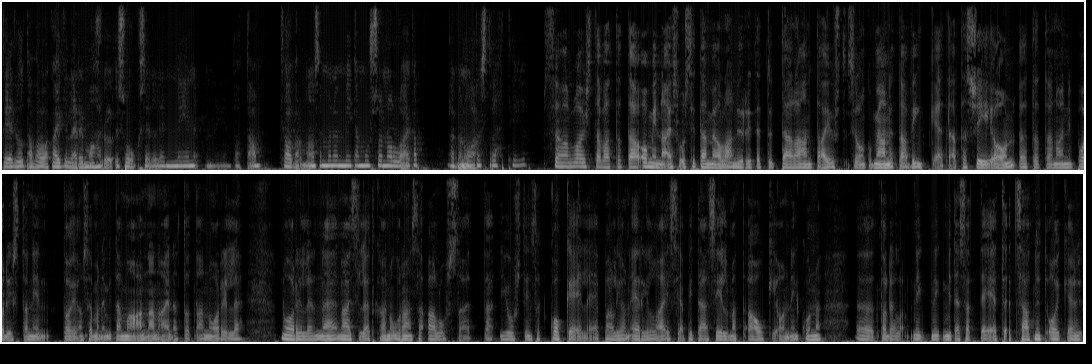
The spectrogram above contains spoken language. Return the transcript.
tietyllä tavalla kaikille eri mahdollisuuksille, niin, niin tota, se on varmaan semmoinen, mikä minussa on ollut aika, aika nuoresta lähtien jo. Se on loistava tota, ominaisuus, sitä me ollaan yritetty täällä antaa just silloin, kun me annetaan vinkkejä täältä CEOn tota, noin, niin podista, niin toi on semmoinen, mitä mä annan aina tota, nuorille nuorille naisille, jotka on uransa alussa, että justinsa kokeilee paljon erilaisia, pitää silmät auki, on niin kuin, todella, niin, niin, mitä sä teet, että sä oot nyt oikein,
